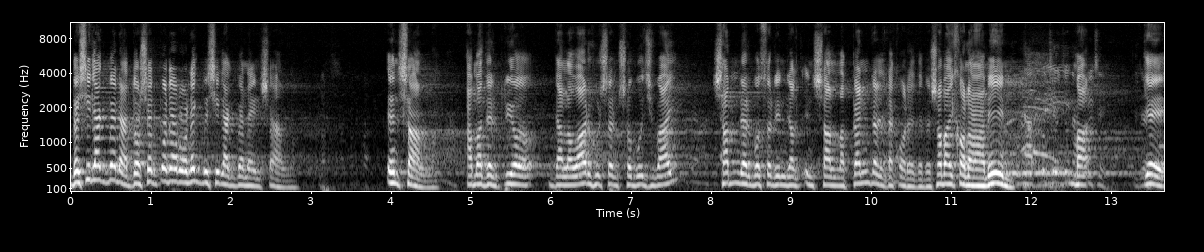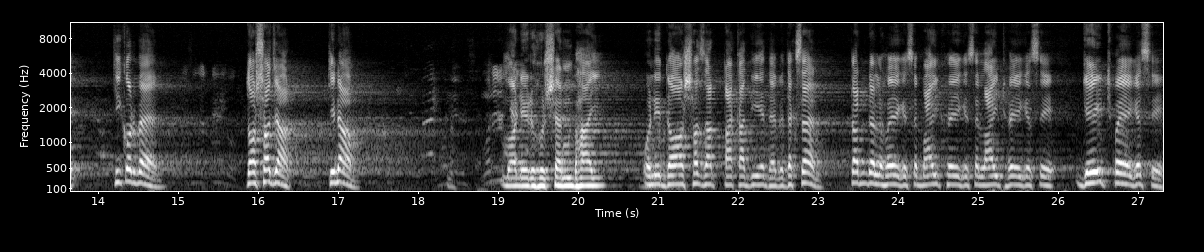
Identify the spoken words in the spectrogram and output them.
বেশি লাগবে না, দশের পরে আর অনেক বেশি লাগবে না ইনশাআল্লাহ। ইনশাআল্লাহ। আমাদের প্রিয় দালাওয়ার হোসেন সবুজ ভাই সামনের বছর ইনশাল্লাহ প্যান্ডেলটা করে দেবে। সবাই কনা, আমিন। কে? কি করবেন? দশ হাজার। কি নাম? মনির হোসেন ভাই, উনি দশ হাজার টাকা দিয়ে দেবে। দেখছেন? প্যান্ডেল হয়ে গেছে, মাইক হয়ে গেছে, লাইট হয়ে গেছে, গেট হয়ে গেছে।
